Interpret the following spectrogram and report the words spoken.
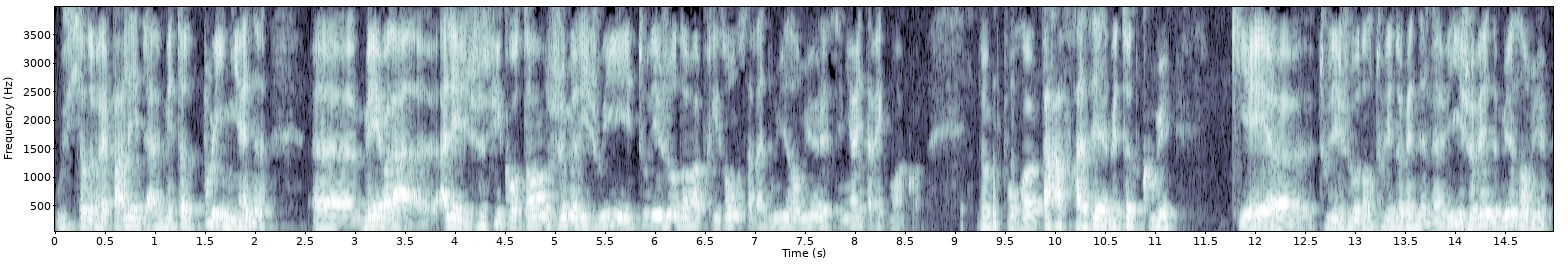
ou si on devrait parler de la méthode paulinienne. Euh, mais voilà, euh, allez, je suis content, je me réjouis et tous les jours dans ma prison, ça va de mieux en mieux. Le Seigneur est avec moi, quoi. Donc pour paraphraser la méthode Coué. qui est euh, tous les jours dans tous les domaines de ma vie, je vais de mieux en mieux.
